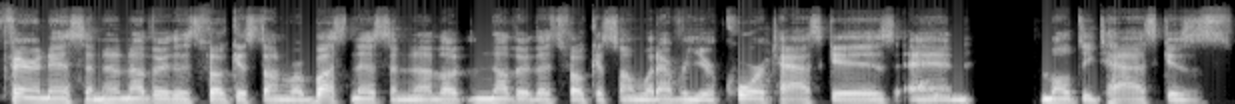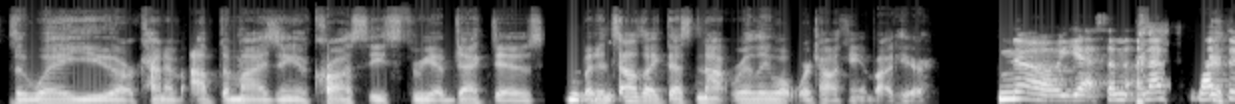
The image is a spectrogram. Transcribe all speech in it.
fairness and another that's focused on robustness and another, another that's focused on whatever your core task is. And multitask is the way you are kind of optimizing across these three objectives. But it mm-hmm. sounds like that's not really what we're talking about here. No, yes, and, and that's that's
